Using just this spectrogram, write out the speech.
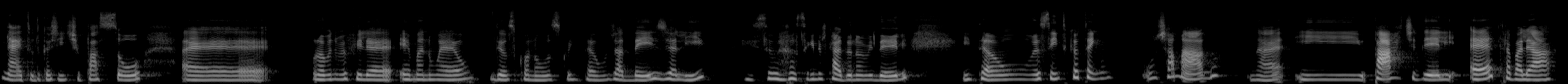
né? Tudo que a gente passou. É, o nome do meu filho é Emanuel, Deus conosco, então, já desde ali, isso é o significado do nome dele. Então, eu sinto que eu tenho um chamado né? E parte dele é trabalhar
